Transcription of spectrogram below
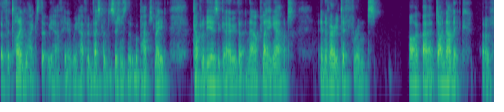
of the time lags that we have here. We have investment decisions that were perhaps made a couple of years ago that are now playing out in a very different uh, uh, dynamic of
